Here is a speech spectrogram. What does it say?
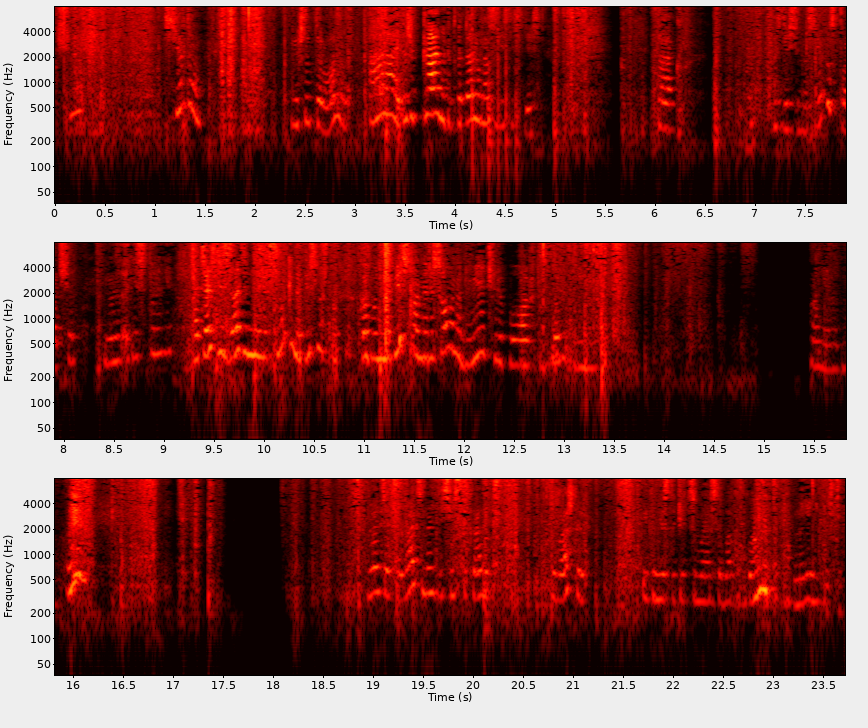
Что? Что там? Я что-то розовое. А, это же камень, который у нас есть здесь. Так, а здесь у нас нету скотча на задней стороне. Хотя здесь сзади на рисунке написано, что как бы не написано, а нарисовано две черепашки. Тоже три. Понятно. Давайте открывать, нас здесь есть такая вот черепашка. И ко мне стучится моя собака в комнате, но я не пустит.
